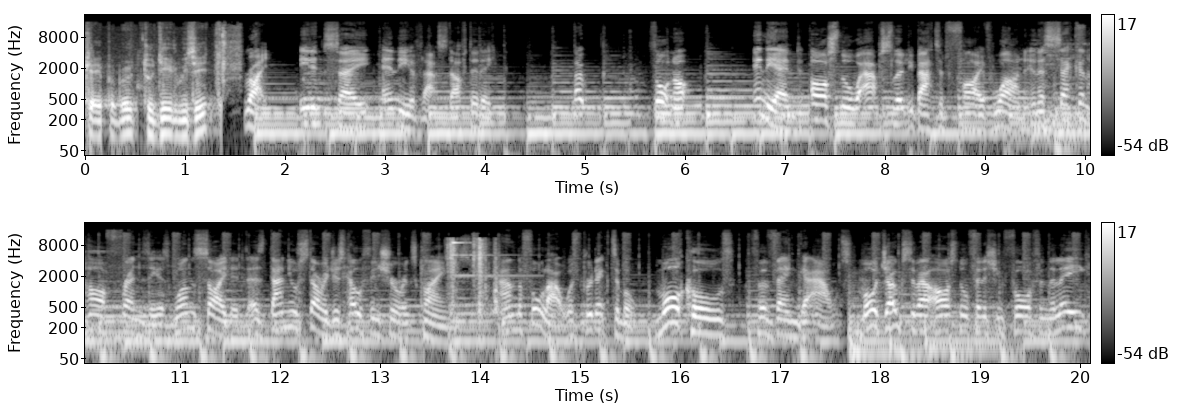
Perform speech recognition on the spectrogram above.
capable to deal with it. Right, he didn't say any of that stuff, did he? Nope, thought not. In the end, Arsenal were absolutely battered 5 1 in a second half frenzy as one sided as Daniel Sturridge's health insurance claims, and the fallout was predictable. More calls for Wenger out, more jokes about Arsenal finishing fourth in the league,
